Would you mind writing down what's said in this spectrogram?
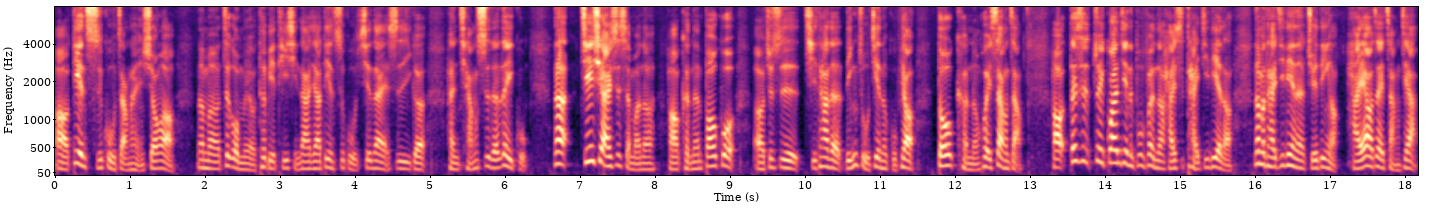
哦，电池股涨得很凶哦。那么这个我们有特别提醒大家，电池股现在是一个很强势的类股。那接下来是什么呢？好，可能包括呃，就是其他的零组件的股票都可能会上涨。好，但是最关键的部分呢，还是台积电了。那么台积电呢，决定啊，还要再涨价。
